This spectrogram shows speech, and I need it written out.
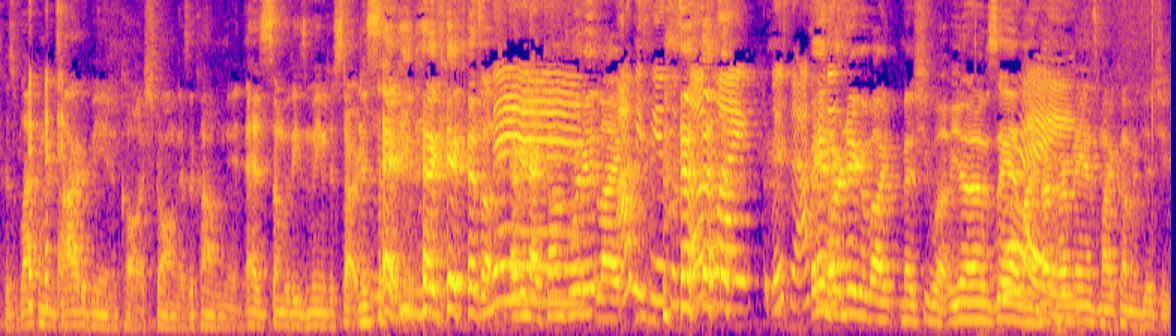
because black women tired of being called strong as a compliment, as some of these memes are starting to say. Because uh, every night comes with it, like. I be seeing some stuff like, I and her nigga might mess you up. You know what I'm saying? Like her, her man's might come and get you.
